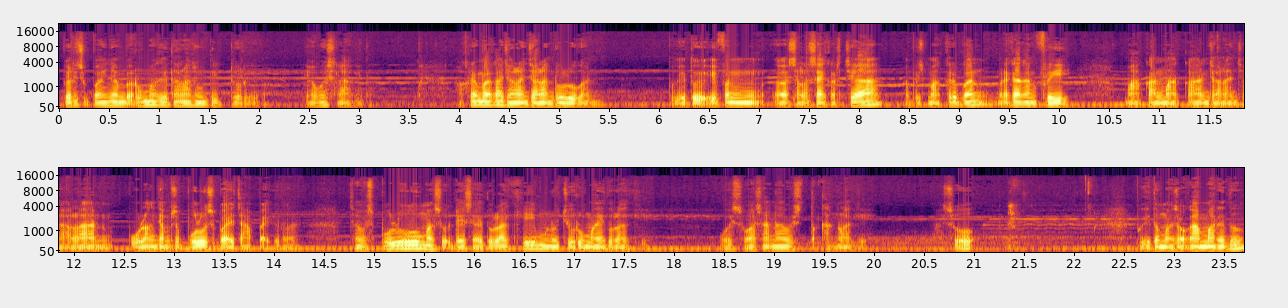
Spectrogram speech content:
biar supaya nyampe rumah kita langsung tidur gitu. Ya wes lah gitu. Akhirnya mereka jalan-jalan dulu kan. Begitu event uh, selesai kerja habis maghrib kan mereka kan free. Makan-makan jalan-jalan pulang jam 10 supaya capek gitu kan. Jam 10 masuk desa itu lagi menuju rumah itu lagi. Wes suasana wes tegang lagi. Masuk. Begitu masuk kamar itu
